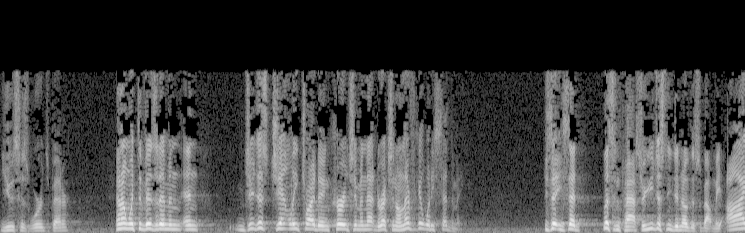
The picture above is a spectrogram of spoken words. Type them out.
use his words better. And I went to visit him and, and just gently tried to encourage him in that direction. I'll never forget what he said to me. He said, he said, listen, pastor, you just need to know this about me. I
